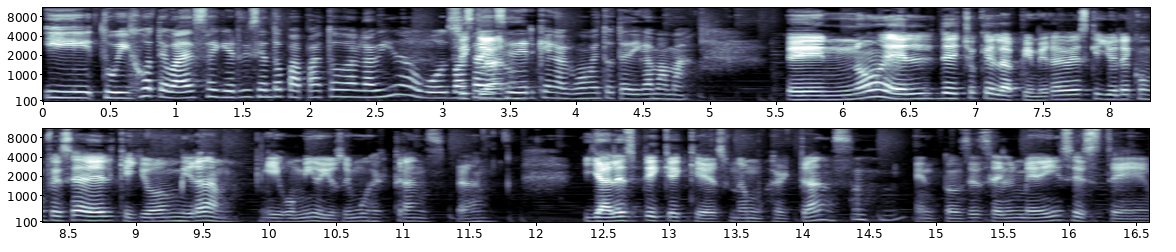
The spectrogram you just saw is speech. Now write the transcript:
¿Y tu hijo te va a seguir diciendo papá toda la vida o vos vas a decidir que en algún momento te diga mamá? Eh, no, él, de hecho, que la primera vez que yo le confesé a él que yo, mira, hijo mío, yo soy mujer trans, ¿verdad? Y ya le expliqué que es una mujer trans. Entonces él me dice, este,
